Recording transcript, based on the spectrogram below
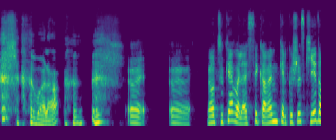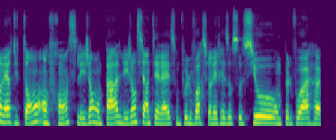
voilà. Ouais, ouais, ouais. Mais en tout cas, voilà, c'est quand même quelque chose qui est dans l'air du temps en France. Les gens en parlent, les gens s'y intéressent. On peut le voir sur les réseaux sociaux, on peut le voir euh,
